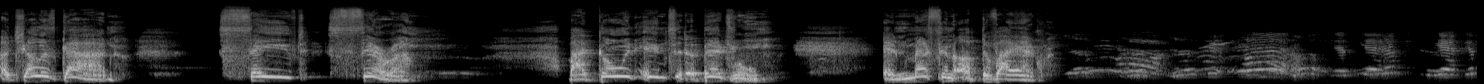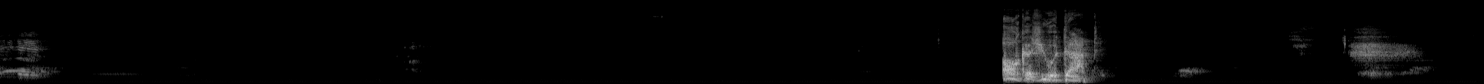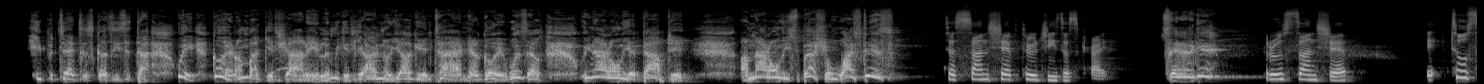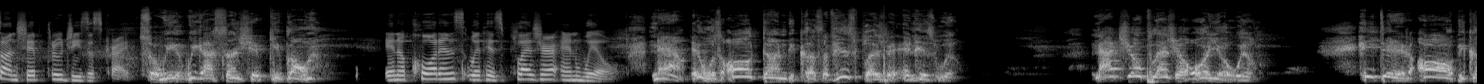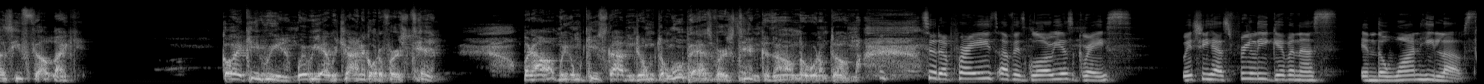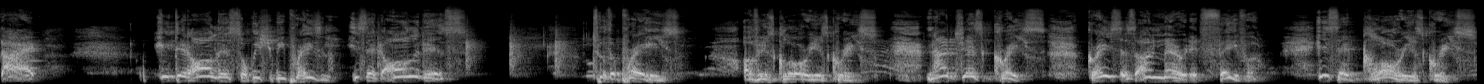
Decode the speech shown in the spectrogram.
a jealous God saved Sarah by going into the bedroom and messing up the Viagra. All because you adopted. He protects us because he's a dog. Wait, go ahead. I'm about to get you out of here. Let me get you. I know y'all getting tired now. Go ahead. What's else? We not only adopted. I'm not only special. Watch this. To sonship through Jesus Christ. Say that again. Through sonship. To sonship through Jesus Christ. So we we got sonship. Keep going. In accordance with His pleasure and will. Now it was all done because of His pleasure and His will. Not your pleasure or your will. He did it all because he felt like it. Go ahead, keep reading. Where we at? We're trying to go to verse 10. But we're going to keep stopping. Don't, don't go past verse 10 because I don't know what I'm talking about. to the praise of his glorious grace, which he has freely given us in the one he loves. All right. He did all this, so we should be praising him. He said all of this to the praise of his glorious grace. Not just grace, grace is unmerited favor. He said, glorious grace.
